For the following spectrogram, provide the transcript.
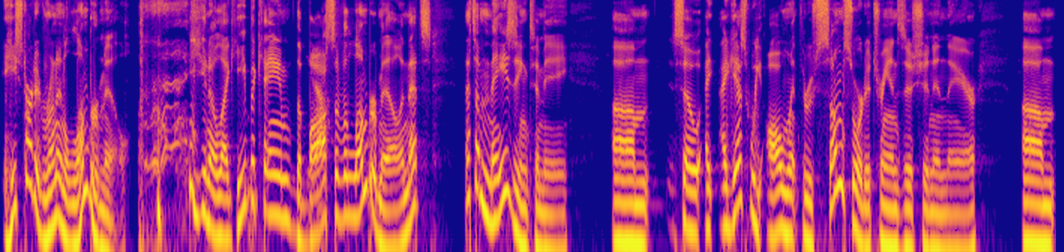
He started running a lumber mill. you know, like he became the boss yeah. of a lumber mill, and that's that's amazing to me. Um, so I, I, guess we all went through some sort of transition in there. Um,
